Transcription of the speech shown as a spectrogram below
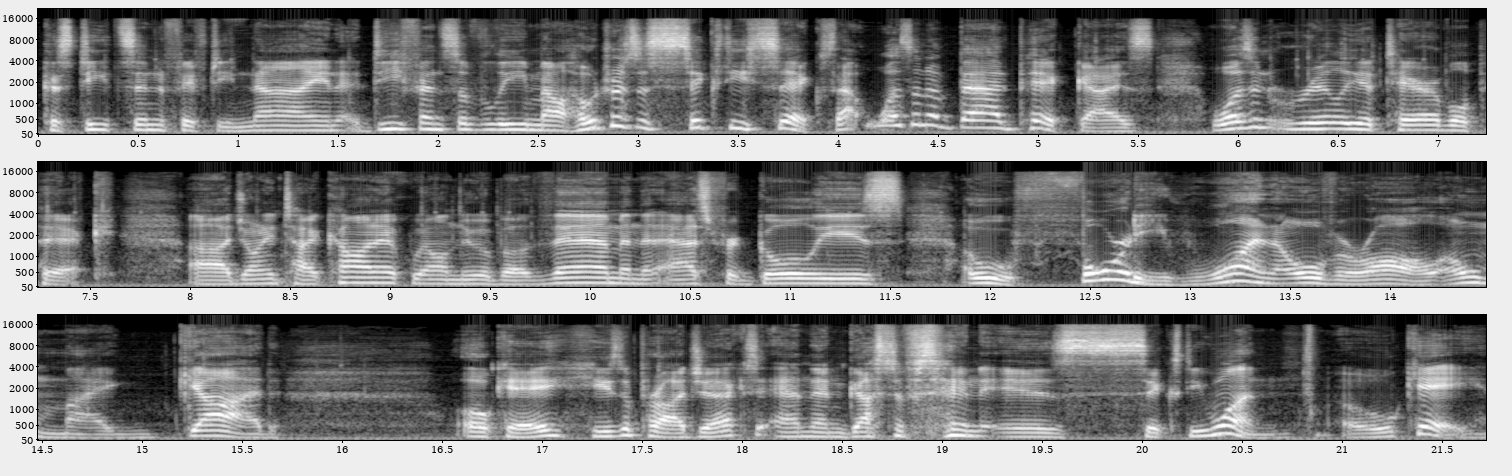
Kostitsyn, 59. Defensively, Malhotra's a 66. That wasn't a bad pick, guys. Wasn't really a terrible pick. Uh, Johnny Tychonick, we all knew about them. And then as for goalies, oh, 41 overall. Oh my God okay, he's a project, and then Gustavsson is 61. Okay,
